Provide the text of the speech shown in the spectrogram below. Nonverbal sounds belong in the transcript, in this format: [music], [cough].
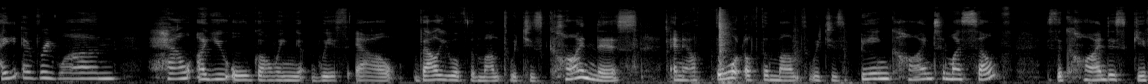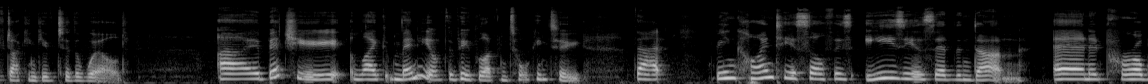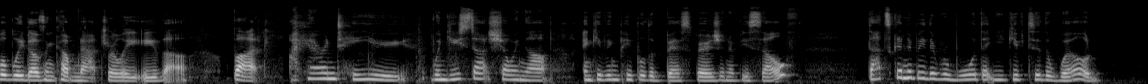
Hey everyone, how are you all going with our value of the month, which is kindness, and our thought of the month, which is being kind to myself, is the kindest gift I can give to the world. I bet you, like many of the people I've been talking to, that being kind to yourself is easier said than done, and it probably doesn't come naturally either. But I guarantee you, when you start showing up and giving people the best version of yourself, that's going to be the reward that you give to the world.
